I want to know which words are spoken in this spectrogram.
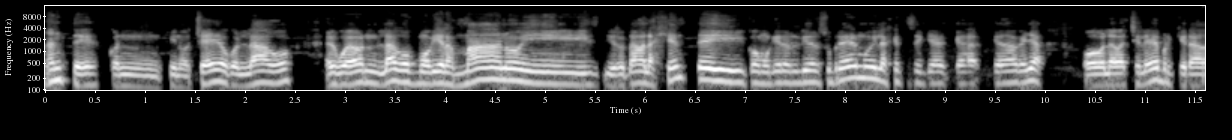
antes con Pinochet o con Lago, el weón Lago movía las manos y, y, rotaba a la gente y como que era un líder supremo y la gente se quedaba, quedaba callada. O la Bachelet porque era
